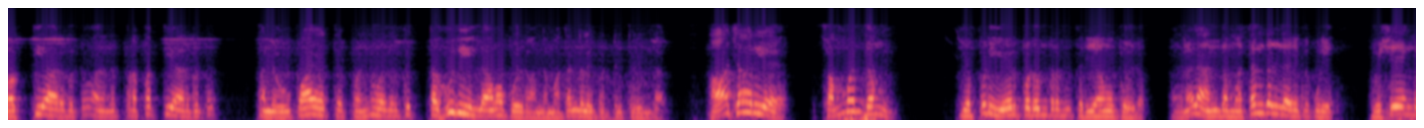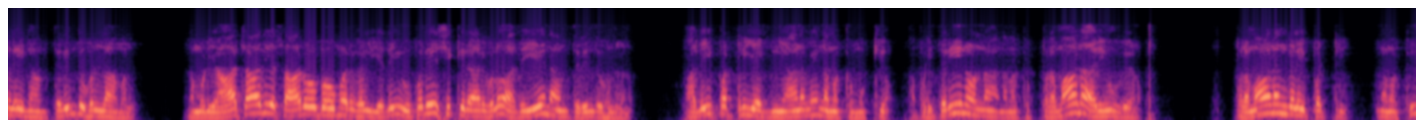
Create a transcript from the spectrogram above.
பக்தியாக இருக்கட்டும் அது பிரபத்தியாக இருக்கட்டும் அந்த உபாயத்தை பண்ணுவதற்கு தகுதி இல்லாமல் போயிடும் அந்த மதங்களை பற்றி தெரிந்தால். ஆச்சாரிய சம்பந்தம் எப்படி ஏற்படும்ன்றது தெரியாமல் போயிடும். அதனால அந்த மதங்களில் இருக்கக்கூடிய விஷயங்களை நாம் தெரிந்து கொள்ளாமல் நம்முடைய ஆச்சாரிய சாரோபௌமர்கள் எதை உபதேசிக்கிறார்களோ அதையே நாம் தெரிந்து கொள்ளணும். அதை பற்றிய ஞானமே நமக்கு முக்கியம். அப்படி தெரியணும்னா நமக்கு பிரமாண அறிவு வேணும். பிரமாணங்களை பற்றி நமக்கு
